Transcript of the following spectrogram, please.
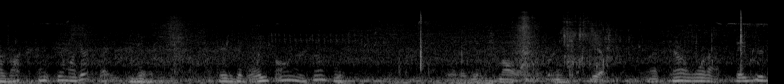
was like, I can't feel my jerk bait. I need to get a leaf on or something. Well, they're getting smaller. Yep. That's kind of what I figured.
